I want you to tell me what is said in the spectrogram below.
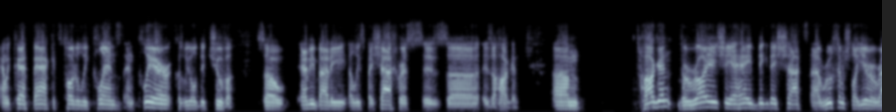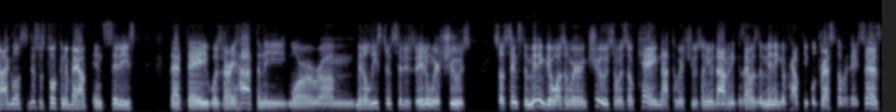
and we cut back. It's totally cleansed and clear because we all did tshuva. So everybody, at least by Shachris, is uh, is a Hagen. Um, Hagen, Veroy Sheyahe Big Day Shots, uh, Ruchem Shlayira Raglos. This was talking about in cities that they was very hot in the more um, Middle Eastern cities. They didn't wear shoes. So since the meaning there wasn't wearing shoes, so it was okay not to wear shoes when you were davening because that was the meaning of how people dressed over there. He says,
